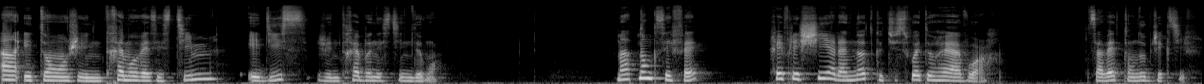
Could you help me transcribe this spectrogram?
1 étant j'ai une très mauvaise estime et 10 j'ai une très bonne estime de moi. Maintenant que c'est fait, réfléchis à la note que tu souhaiterais avoir. Ça va être ton objectif.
